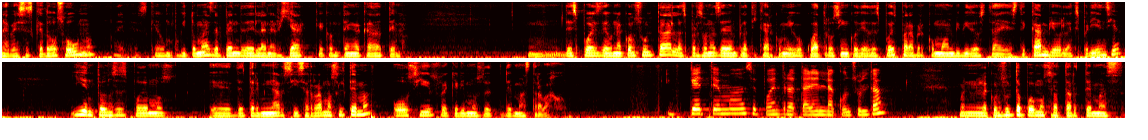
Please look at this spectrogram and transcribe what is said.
a veces que dos o uno, a veces que un poquito más, depende de la energía que contenga cada tema. Mm, después de una consulta, las personas deben platicar conmigo cuatro o cinco días después para ver cómo han vivido este cambio, la experiencia, y entonces podemos eh, determinar si cerramos el tema o si requerimos de, más trabajo. ¿Qué temas se pueden tratar en la consulta? Bueno, en la consulta podemos tratar temas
